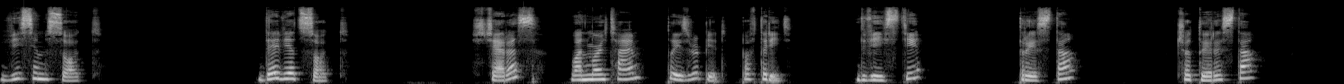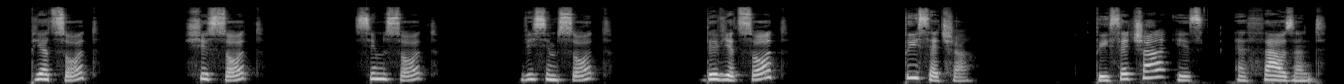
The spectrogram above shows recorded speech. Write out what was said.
Вісімсот. Дев'ятсот. Ще раз. One more time. Please repeat. Повторіть. 200, 300, 400, 500, 600, 700, 800, 900, 1000. 1000 is a thousand.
